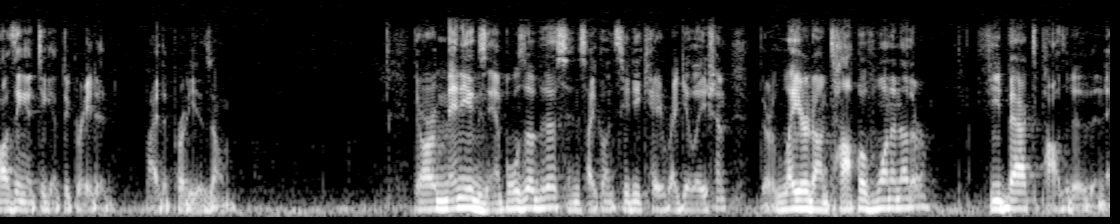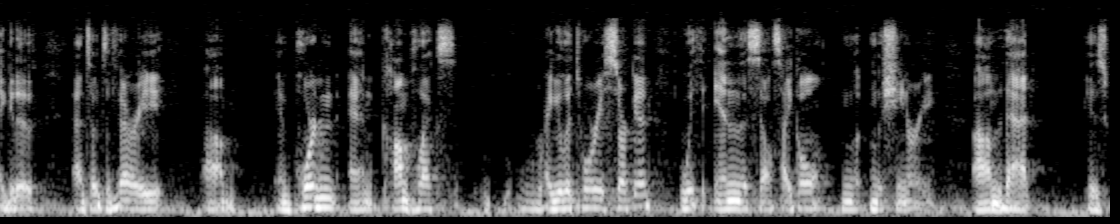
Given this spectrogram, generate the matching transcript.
causing it to get degraded by the proteasome. There are many examples of this in cyclin CDK regulation. They're layered on top of one another, feedbacks, positive and negative. And so it's a very um, important and complex regulatory circuit within the cell cycle machinery um, that is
